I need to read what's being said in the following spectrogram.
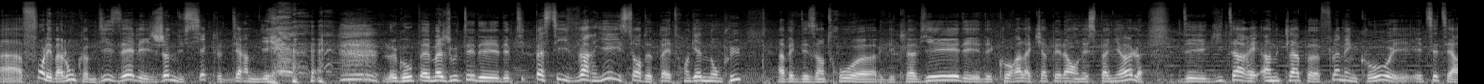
à fond les ballons comme disaient les jeunes du siècle dernier. le groupe aime ajouter des, des petites pastilles variées, histoire de pas être en gaine non plus, avec des intros euh, avec des claviers, des, des chorales a cappella en espagnol, des guitares et handclap euh, flamenco, et, etc.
